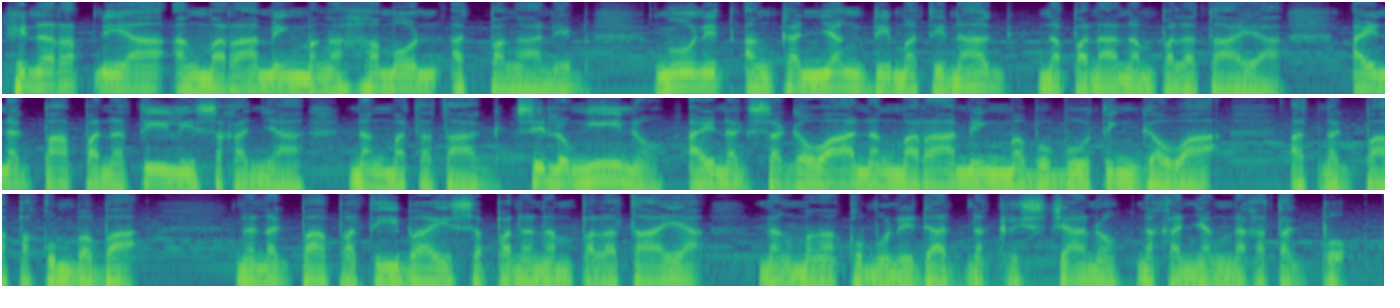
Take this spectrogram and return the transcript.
hinarap niya ang maraming mga hamon at panganib, ngunit ang kanyang di matinag na pananampalataya ay nagpapanatili sa kanya ng matatag. Si Longino ay nagsagawa ng maraming mabubuting gawa at nagpapakumbaba na nagpapatibay sa pananampalataya ng mga komunidad na Kristiyano na kanyang nakatagpo.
